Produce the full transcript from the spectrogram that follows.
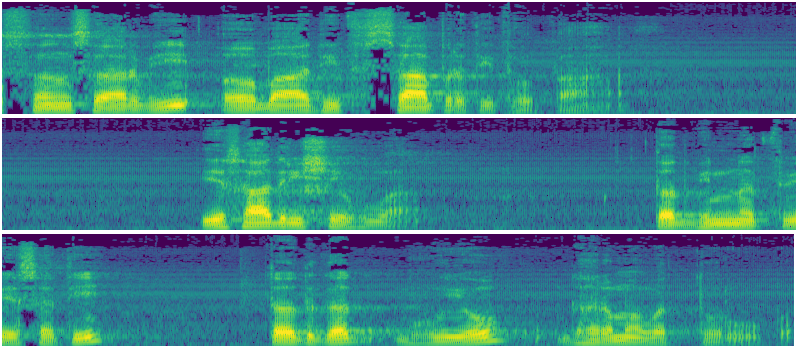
संसार भी अबाधित सा प्रतीत होता है। ये सादृश्य हुआ। तद भिन्न सती, तदगत भूयो धर्मवत्व रूप।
